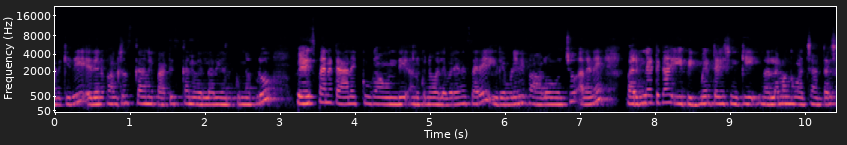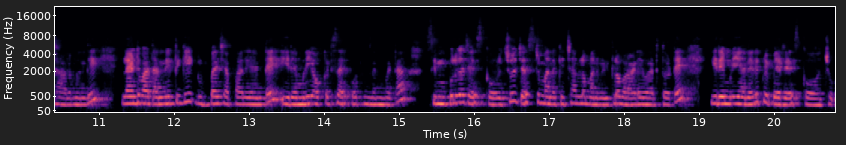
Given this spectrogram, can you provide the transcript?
మనకి ఇది ఏదైనా ఫంక్షన్స్ కానీ పార్టీస్ కానీ వెళ్ళాలి అనుకున్నప్పుడు ఫేస్ పైన ట్యాన్ ఎక్కువగా ఉంది అనుకునే వాళ్ళు ఎవరైనా సరే ఈ రెమెడీని ఫాలో అవ్వచ్చు. అలానే పర్మనెంట్గా ఈ పిగ్మెంటేషన్కి నల్లమంగం వచ్చి అంటారు చాలామంది. ఇలాంటి వాటన్నిటికీ గుడ్ బై చెప్పాలి అంటే ఈ రెమెడీ ఒక్కటి సరిపోతుంది అనమాట సింపుల్గా చేసుకోవచ్చు. జస్ట్ మన కిచెన్లో మనం ఇంట్లో వాడే వాటితోటే ఈ రెమెడీ అనేది ప్రిపేర్ చేసుకోవచ్చు.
